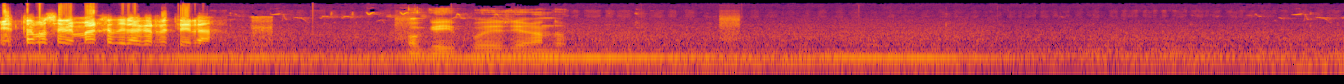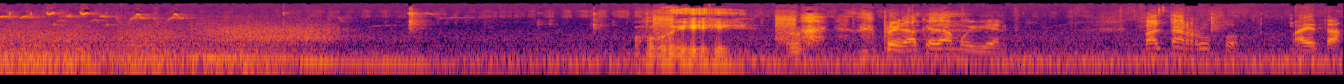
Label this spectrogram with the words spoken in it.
Estamos en el margen de la carretera. Ok, pues llegando. Uy. Pero ha quedado muy bien. Falta Rufo. Ahí está.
